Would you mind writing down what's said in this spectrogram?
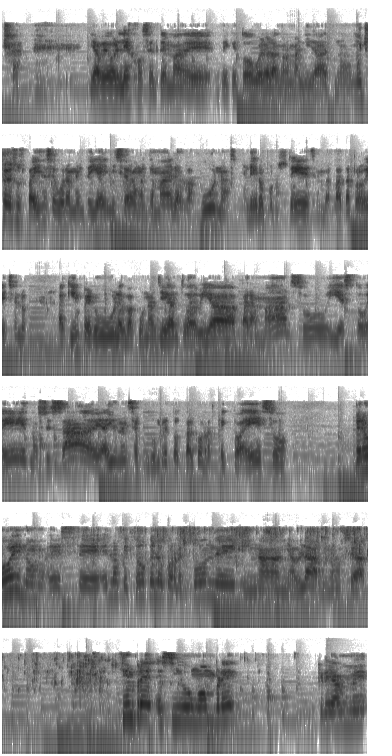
ya veo lejos el tema de, que todo vuelva a la normalidad, ¿no? Muchos de sus países seguramente ya iniciaron el tema de las vacunas, me alegro por ustedes, en verdad aprovechenlo. Aquí en Perú las vacunas llegan todavía para marzo y esto es, no se sabe, hay una incertidumbre total con respecto a eso. Pero bueno, este, es lo que toque, lo corresponde y nada ni hablar, ¿no? O sea, siempre he sido un hombre, créanme,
